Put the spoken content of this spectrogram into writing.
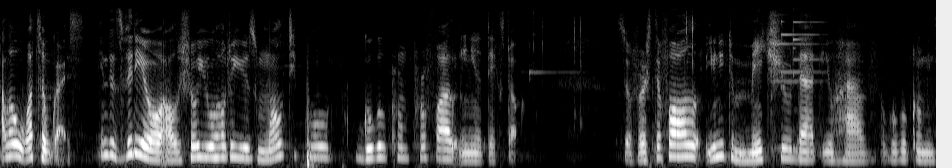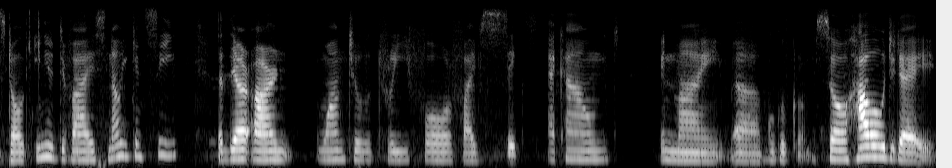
Hello, what's up guys? In this video, I'll show you how to use multiple Google Chrome profile in your desktop. So first of all, you need to make sure that you have Google Chrome installed in your device. Now you can see that there are one, two, three, four, five, six account in my uh, Google Chrome. So how did I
